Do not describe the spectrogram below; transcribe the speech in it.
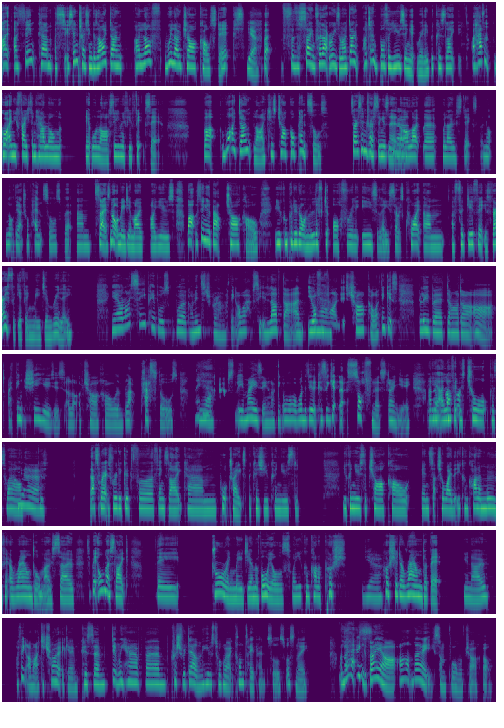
I, I think um, it's, it's interesting because I don't, I love willow charcoal sticks. Yeah, but for the same for that reason i don't i don't bother using it really because like i haven't got any faith in how long it will last even if you fix it. But what i don't like is charcoal pencils. So it's interesting isn't it that i like the willow sticks but not not the actual pencils but um say it's not a medium i i use. But the thing is about charcoal you can put it on and lift it off really easily so it's quite um a forgiving it's very forgiving medium really Yeah, well, I see people's work on Instagram. I think, oh, I absolutely love that. And you often Yeah. find it's charcoal. I think it's Bluebird Dada Art. I think she uses a lot of charcoal and black pastels. They Yeah. look absolutely amazing. And I think, oh, I want to do that because you get that softness, don't you? And Yeah, I'm, I I'm love it like, with chalk as well. yeah, That's where it's really good for things like um, portraits because you can use the you can use the charcoal in such a way that you can kind of move it around almost. So it's a bit almost like the drawing medium of oils where you can kind of push yeah. push it around a bit, you know. I think I might have to try it again because um, didn't we have um, Chris Riddell and he was talking about Conte pencils, wasn't he? And I think they are, aren't they, some form of charcoal?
